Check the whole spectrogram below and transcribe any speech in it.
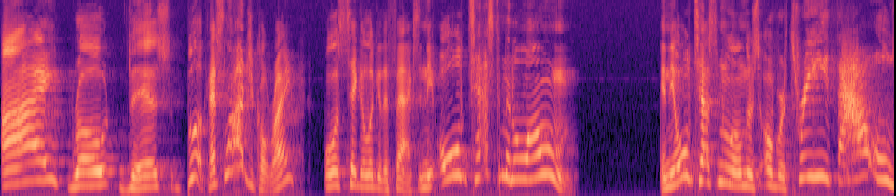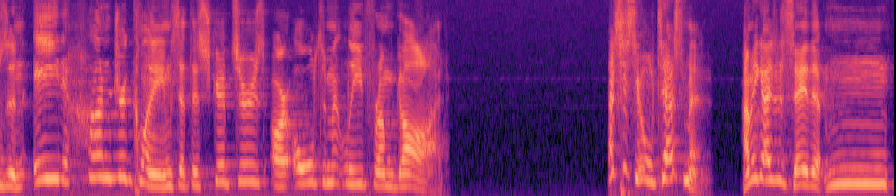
I wrote this book. That's logical, right? Well, let's take a look at the facts. In the Old Testament alone, in the Old Testament alone, there's over 3,800 claims that the scriptures are ultimately from God. That's just the Old Testament. How many guys would say that mm,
